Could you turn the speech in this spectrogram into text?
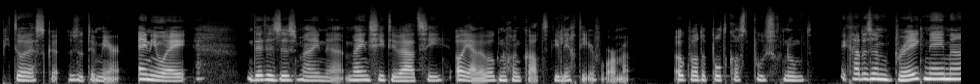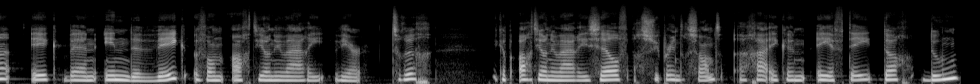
pittoreske Zoetermeer. Anyway, dit is dus mijn, uh, mijn situatie. Oh ja, we hebben ook nog een kat, die ligt hier voor me. Ook wel de podcast Poes genoemd. Ik ga dus een break nemen. Ik ben in de week van 8 januari weer terug. Ik heb 8 januari zelf, super interessant, eh, ga ik een EFT-dag doen.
